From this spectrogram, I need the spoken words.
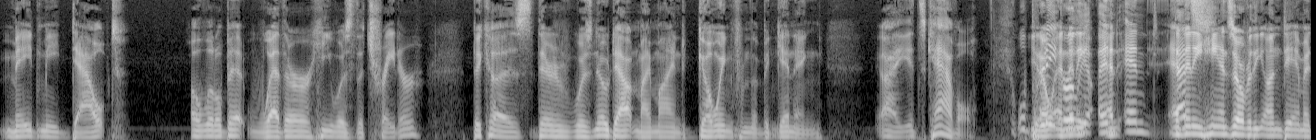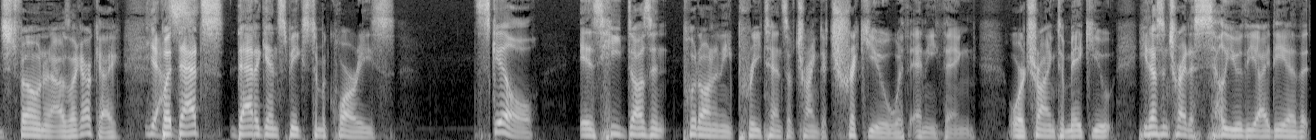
made me doubt a little bit whether he was the traitor because there was no doubt in my mind going from the beginning. Uh, it's Cavill. Well, you know, pretty and then early, he, and and, and, and then he hands over the undamaged phone, and I was like, okay. Yes. But that's that again speaks to McQuarrie's skill is he doesn't put on any pretense of trying to trick you with anything or trying to make you. He doesn't try to sell you the idea that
